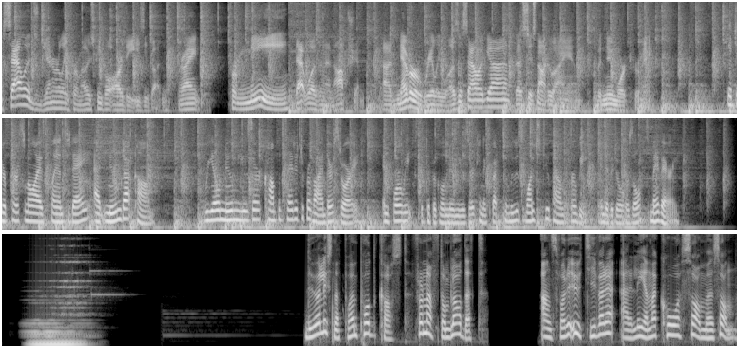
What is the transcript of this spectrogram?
Salads generally for most people are the easy button, right? For me, that wasn't an option. I never really was a salad guy. That's just not who I am. But Noom worked for me. Get your personalized plan today at Noom.com. Real Noom user compensated to provide their story. In four weeks, the typical Noom user can expect to lose one to two pounds per week. Individual results may vary. Du har lyssnat på en podcast från Aftonbladet. Ansvarig utgivare är Lena K Samuelsson.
